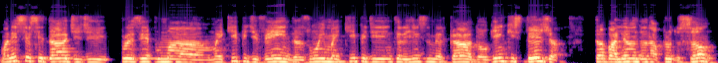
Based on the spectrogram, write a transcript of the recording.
uma necessidade de, por exemplo, uma, uma equipe de vendas ou uma equipe de inteligência do mercado, alguém que esteja trabalhando na produção,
